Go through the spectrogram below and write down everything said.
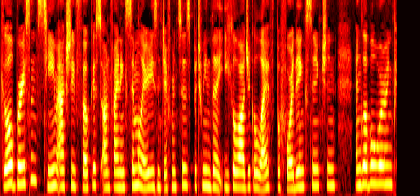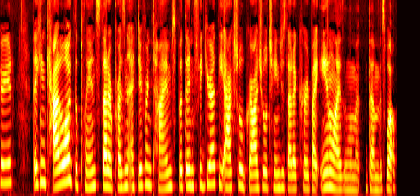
Gulbranson's team actually focused on finding similarities and differences between the ecological life before the extinction and global warming period. They can catalog the plants that are present at different times, but then figure out the actual gradual changes that occurred by analyzing them, them as well.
